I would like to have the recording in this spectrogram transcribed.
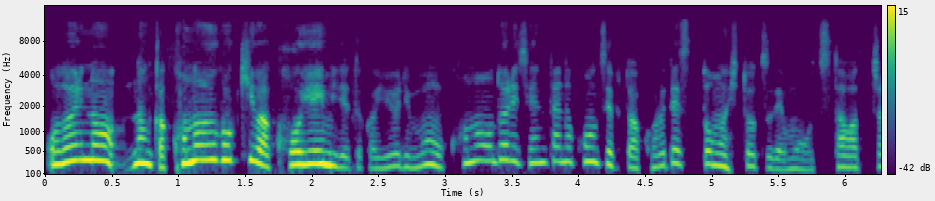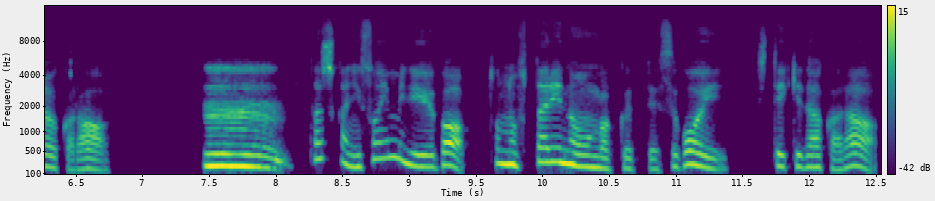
踊りのなんかこの動きはこういう意味でとかいうよりもこの踊り全体のコンセプトはこれですとの一つでもう伝わっちゃうから。うん、確かにそういう意味で言えばその2人の音楽ってすごい詩的だから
